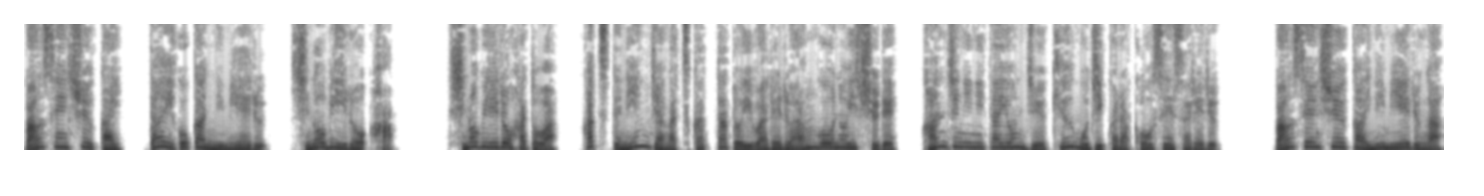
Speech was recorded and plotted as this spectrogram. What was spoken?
番宣集会第5巻に見える忍び色派。忍び色派とは、かつて忍者が使ったと言われる暗号の一種で、漢字に似た49文字から構成される。番宣集会に見えるが、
